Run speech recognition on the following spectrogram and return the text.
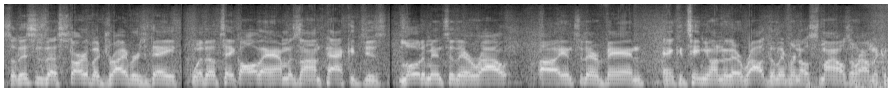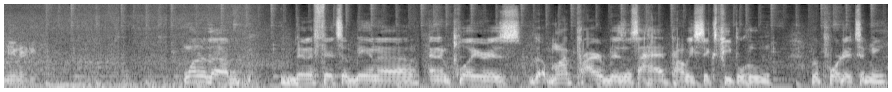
So this is the start of a driver's day where they'll take all the Amazon packages, load them into their route, uh, into their van, and continue on to their route, delivering those smiles around the community. One of the benefits of being a, an employer is my prior business, I had probably six people who reported to me.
